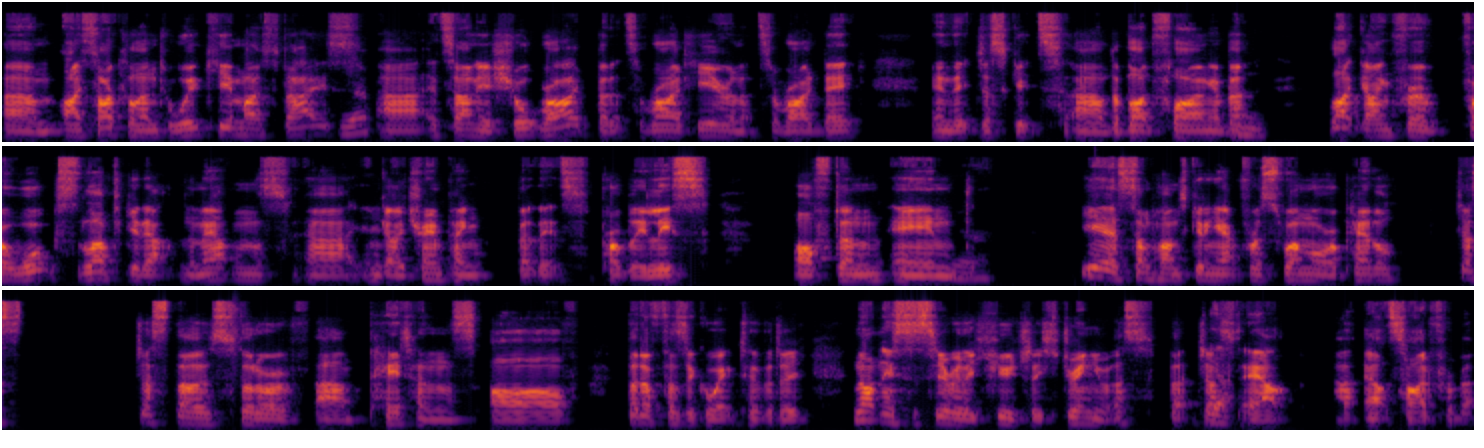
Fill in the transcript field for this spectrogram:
um, I cycle into work here most days. Yep. Uh, it's only a short ride, but it's a ride here and it's a ride back, and that just gets uh, the blood flowing a bit. Mm. Like going for for walks. Love to get out in the mountains uh, and go tramping, but that's probably less often. And Yeah. yeah, sometimes getting out for a swim or a paddle. Just just those sort of um, patterns of bit of physical activity, not necessarily hugely strenuous, but just out uh, outside for a bit.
